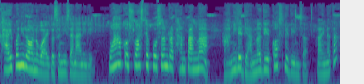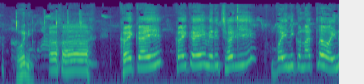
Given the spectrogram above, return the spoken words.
खाइ पनि रहनु भएको छ निशा नानीले। उहाँको स्वास्थ्य पोषण र खानपानमा हामीले ध्यान नदिए कसले दिन्छ होइन त? हो नि। खै खै खै खै मेरो छोरी। बहिनीको मात्र होइन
